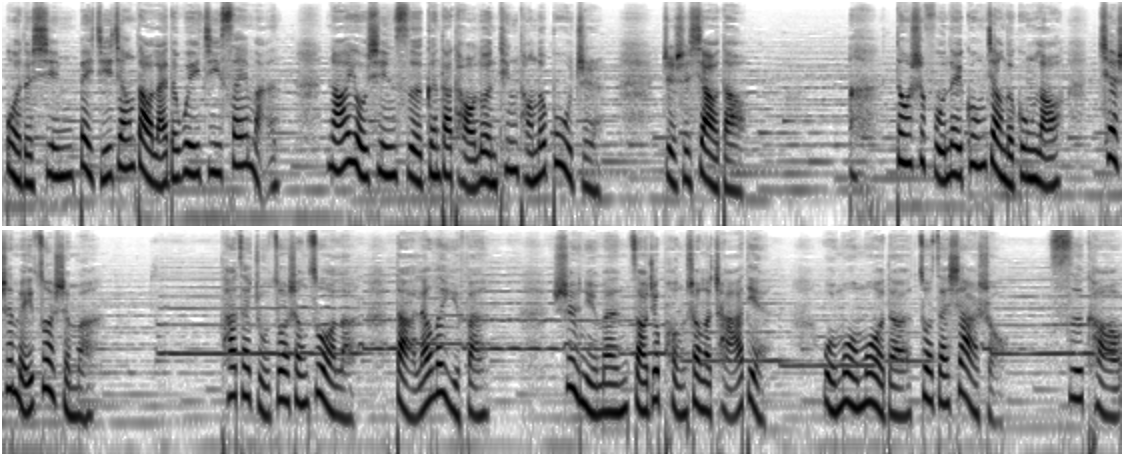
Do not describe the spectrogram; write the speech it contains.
我的心被即将到来的危机塞满，哪有心思跟他讨论厅堂的布置？只是笑道：“都是府内工匠的功劳，妾身没做什么。”他在主座上坐了，打量了一番，侍女们早就捧上了茶点。我默默地坐在下手，思考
